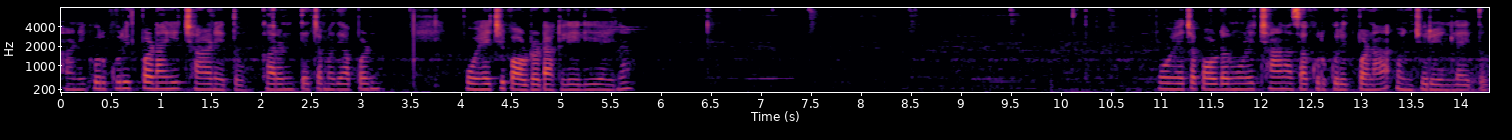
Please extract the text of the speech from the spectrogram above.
आणि कुरकुरीतपणाही छान येतो कारण त्याच्यामध्ये आपण पोह्याची पावडर टाकलेली आहे ना. पोह्याच्या पावडरमुळे छान असा कुरकुरीतपणा मंचुरियनला येतो.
